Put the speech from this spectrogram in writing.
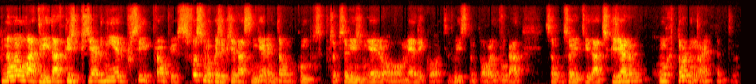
que não é uma atividade que, que gera dinheiro por si próprio. Se fosse uma coisa que gerasse dinheiro, então, como por exemplo, ser engenheiro ou médico ou tudo isso, ou advogado, são, são atividades que geram um retorno, não é? Portanto,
